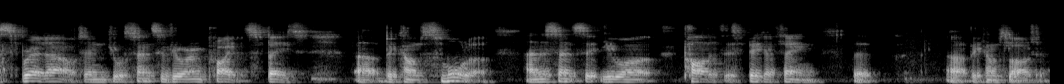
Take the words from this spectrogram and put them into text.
spread out, and your sense of your own private space uh, becomes smaller. And the sense that you are part of this bigger thing that uh, becomes larger.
